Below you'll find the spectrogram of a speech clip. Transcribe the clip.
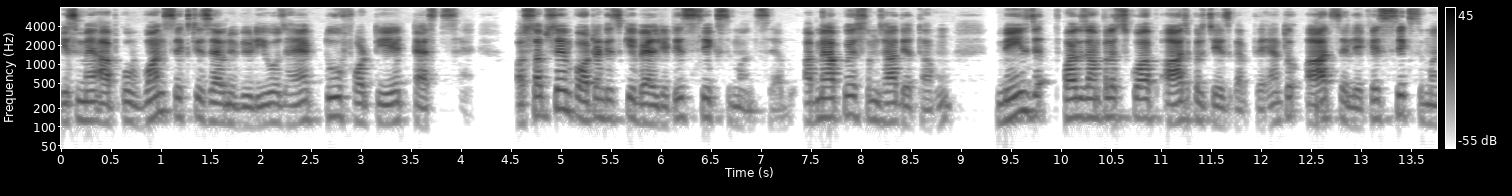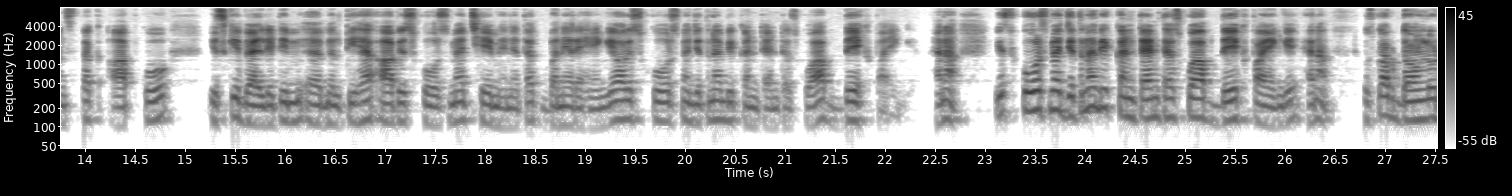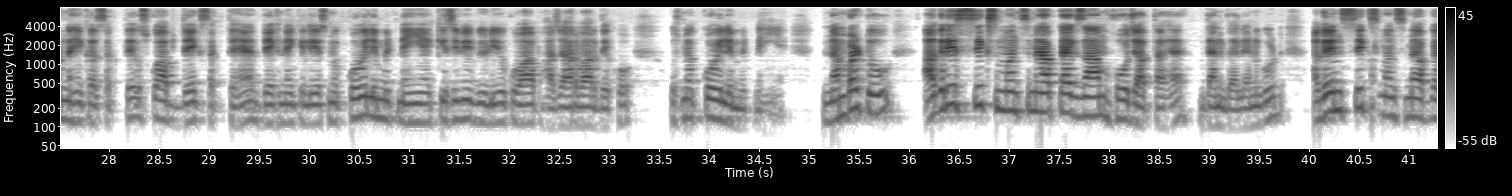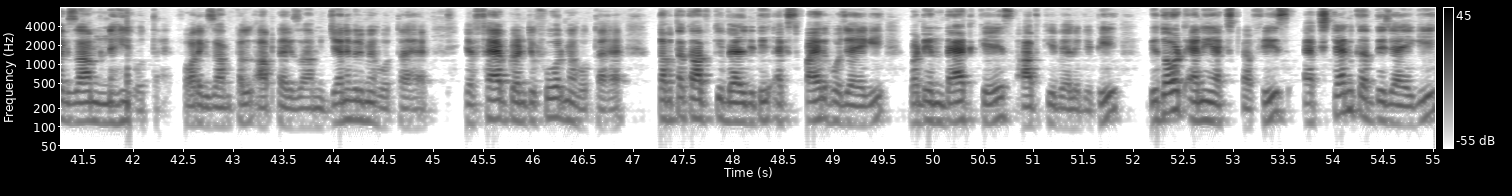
इसमें आपको 167 वीडियोस हैं 248 टेस्ट्स हैं। और सबसे इंपॉर्टेंट इसकी वैलिडिटी सिक्स मंथ्स है। अब अब मैं आपको ये समझा देता हूँ। मीन्स फॉर एग्ज़ाम्पल इसको आप आज परचेज करते हैं तो आज से लेके सिक्स मंथ्स तक आपको इसकी वैलिडिटी मिलती है। आप इस कोर्स में छह महीने तक बने रहेंगे और इस कोर्स में जितना भी कंटेंट है उसको आप देख पाएँगे, है ना? इस कोर्स में जितना भी कंटेंट है उसको आप देख पाएँगे, है ना? उसको आप डाउनलोड नहीं कर सकते, उसको आप देख सकते हैं। देखने के लिए इसमें कोई लिमिट नहीं है। किसी भी वीडियो को आप हज़ार बार देखो, उसमें कोई लिमिट नहीं है। नंबर टू अगर इस सिक्स मंथ्स में आपका एग्ज़ाम हो जाता है देन वेल एंड गुड अगर इन सिक्स मंथ्स में आपका एग्ज़ाम नहीं होता है फॉर एग्ज़ाम्पल आपका एग्ज़ाम जनवरी में होता है या फैब 24 में होता है, तब तक आपकी वैलिडिटी एक्सपायर हो जाएगी बट इन दैट केस आपकी validity without any extra fees extend कर दी जाएगी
